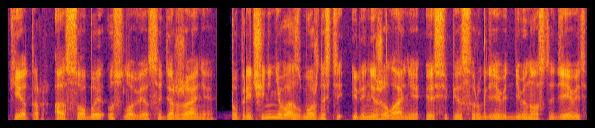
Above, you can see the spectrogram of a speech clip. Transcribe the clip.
Кетер. Особые условия содержания. По причине невозможности или нежелания SCP-4999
